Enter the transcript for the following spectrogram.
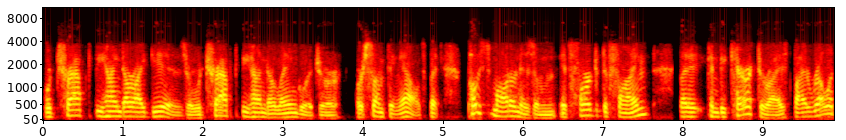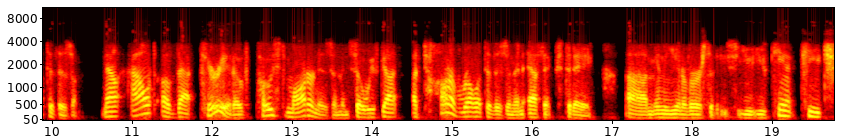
We're trapped behind our ideas, or we're trapped behind our language, or or something else. But postmodernism, it's hard to define, but it can be characterized by relativism. Now, out of that period of postmodernism, and so we've got a ton of relativism in ethics today um, in the universities. You you can't teach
